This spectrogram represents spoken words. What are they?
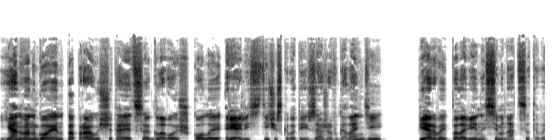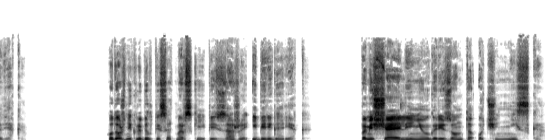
Ян ван Гойен по праву считается главой школы реалистического пейзажа в Голландии первой половины XVII века. Художник любил писать морские пейзажи и берега рек. Помещая линию горизонта очень низко,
